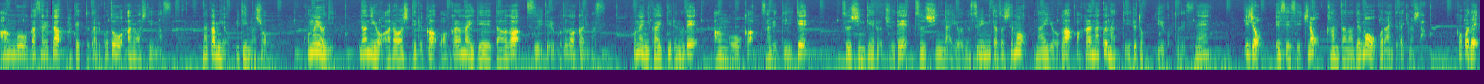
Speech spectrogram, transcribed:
暗号化されたパケットであることを表しています。中身を見てみましょう。このように何を表しているかわからないデータが続いていることがわかります。このように書いているので暗号化されていて通信経路中で通信内容を盗み見たとしても内容がわからなくなっているということですね。以上、SSH の簡単なデモをご覧いただきました。ここで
